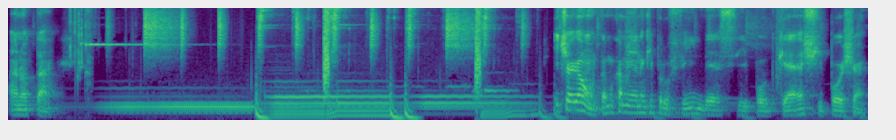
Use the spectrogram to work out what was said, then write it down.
anotar. E, Tiagão, estamos caminhando aqui para o fim desse podcast. Poxa,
